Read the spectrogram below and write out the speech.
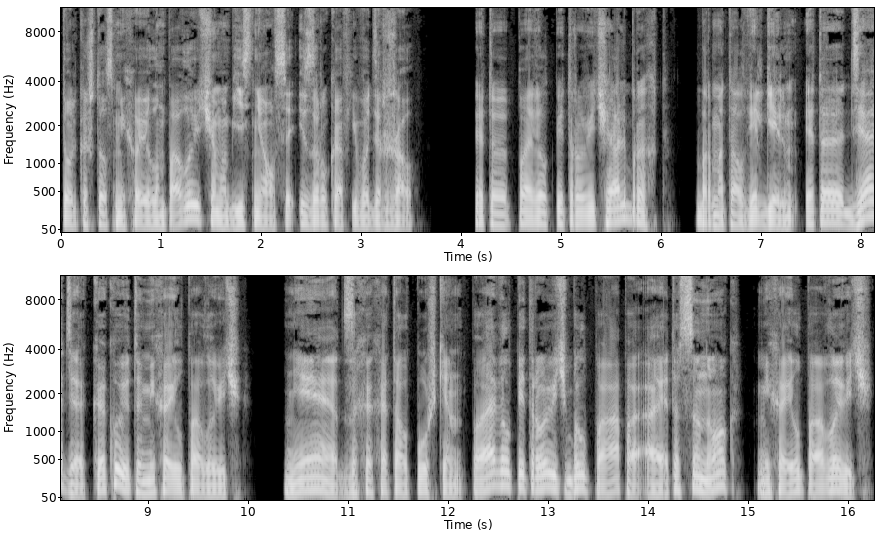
только что с Михаилом Павловичем объяснялся и за рукав его держал». «Это Павел Петрович Альбрехт?» — бормотал Вильгельм. «Это дядя? Какой это Михаил Павлович?» «Нет», — захохотал Пушкин, — «Павел Петрович был папа, а это сынок, Михаил Павлович».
